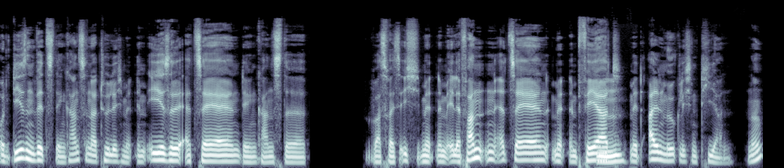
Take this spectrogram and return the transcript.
Und diesen Witz, den kannst du natürlich mit einem Esel erzählen, den kannst du, was weiß ich, mit einem Elefanten erzählen, mit einem Pferd, Mhm. mit allen möglichen Tieren. Ne?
